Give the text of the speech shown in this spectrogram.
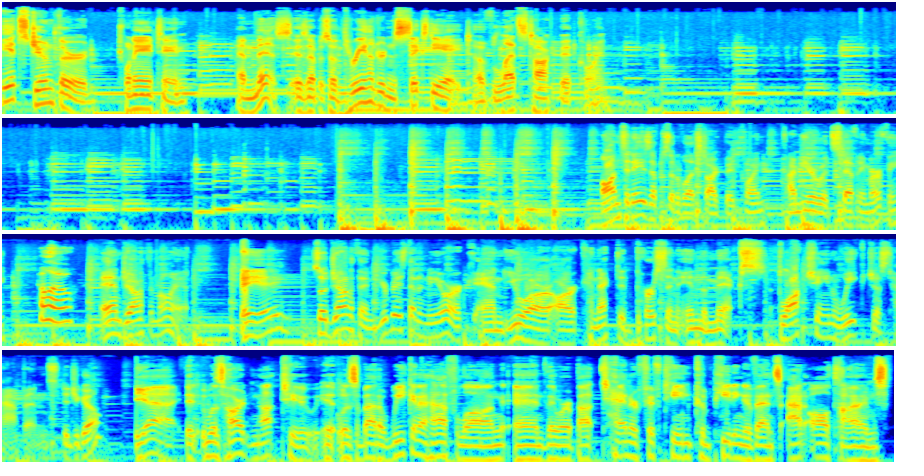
It's June 3rd, 2018, and this is episode 368 of Let's Talk Bitcoin. On today's episode of Let's Talk Bitcoin, I'm here with Stephanie Murphy Hello. and Jonathan Mohan. Hey, hey. So, Jonathan, you're based out of New York and you are our connected person in the mix. Blockchain Week just happened. Did you go? Yeah, it was hard not to. It was about a week and a half long, and there were about 10 or 15 competing events at all times.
